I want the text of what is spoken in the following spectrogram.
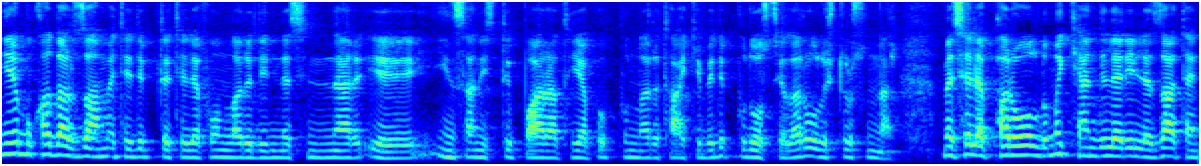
niye bu kadar zahmet edip de telefonları dinlesinler, e, insan istihbaratı yapıp bunları takip edip bu dosyaları oluştursunlar. Mesele para oldu mu kendileriyle zaten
